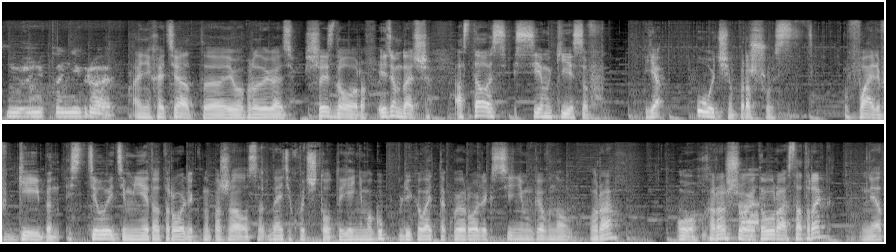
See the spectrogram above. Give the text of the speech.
С ним уже никто не играет. Они хотят э, его продвигать. 6 долларов. Идем дальше. Осталось 7 кейсов. Я очень прошу, Valve, Гейбен, сделайте мне этот ролик. Ну, пожалуйста, дайте хоть что-то. Я не могу публиковать такой ролик с синим говном. Ура? О, хорошо, это ура. Статрек? Нет.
